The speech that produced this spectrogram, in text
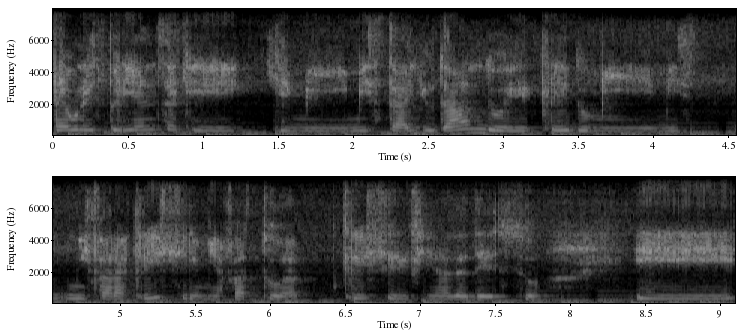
è un'esperienza che, che mi, mi sta aiutando e credo mi, mi- mi farà crescere, mi ha fatto crescere fino ad adesso. E,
